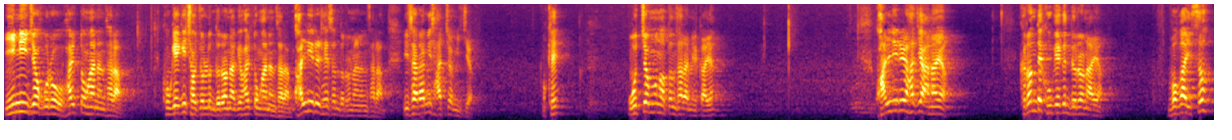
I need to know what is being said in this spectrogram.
인위적으로 활동하는 사람, 고객이 저절로 늘어나게 활동하는 사람, 관리를 해서 늘어나는 사람, 이 사람이 4점이죠. 오케이? 5점은 어떤 사람일까요? 관리를 하지 않아요. 그런데 고객은 늘어나요. 뭐가 있어?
